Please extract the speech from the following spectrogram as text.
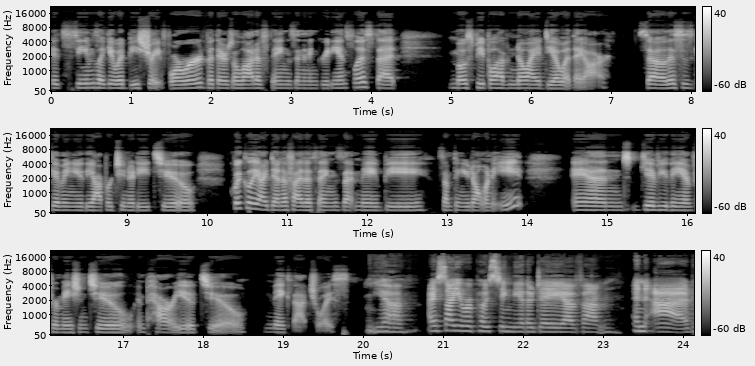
it seems like it would be straightforward but there's a lot of things in an ingredients list that most people have no idea what they are. So this is giving you the opportunity to quickly identify the things that may be something you don't want to eat and give you the information to empower you to make that choice. Yeah. I saw you were posting the other day of um, an ad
